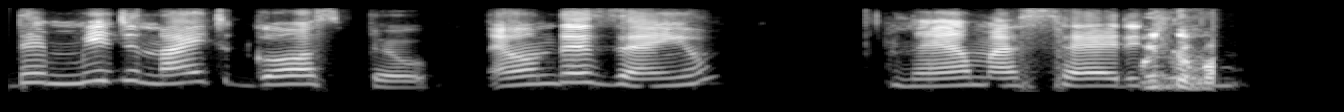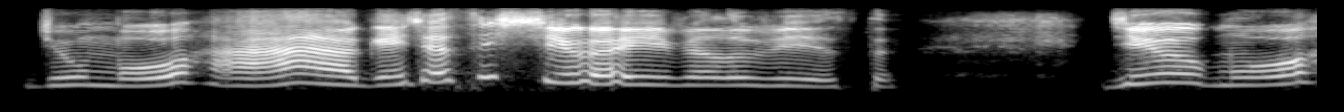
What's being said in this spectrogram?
The Midnight Gospel. É um desenho, né? Uma série de, de humor. Ah, alguém já assistiu aí, pelo visto. De humor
